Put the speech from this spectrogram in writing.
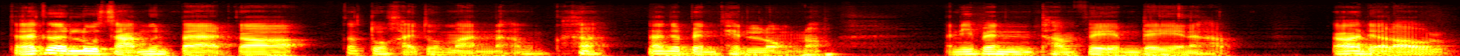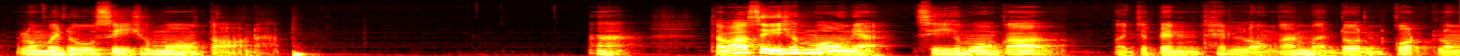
แต่ถ้าเกิดหลุดสามหมื่นแปดก็ก็ตัวใครตัวมันนะครับ น่าจะเป็นเทนลงเนาะ อันนี้เป็นทำเฟรมเดย์นะครับ ก็เดี๋ยวเราลงไปดูสี่ชั่วโมงต่อนะครับอ่าแต่ว่าสี่ชั่วโมงเนี่ยสี่ชั่วโมงก็เหมือนจะเป็นเทรนลงก็เหมือนโดนกดลง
